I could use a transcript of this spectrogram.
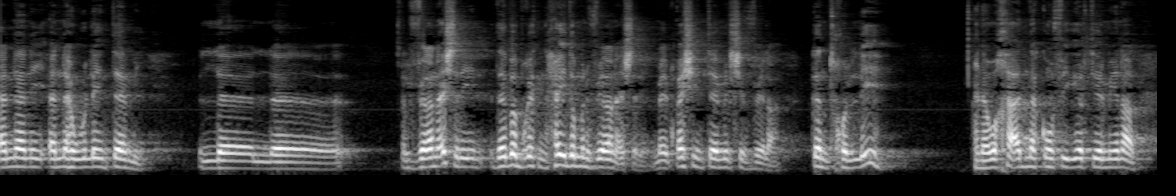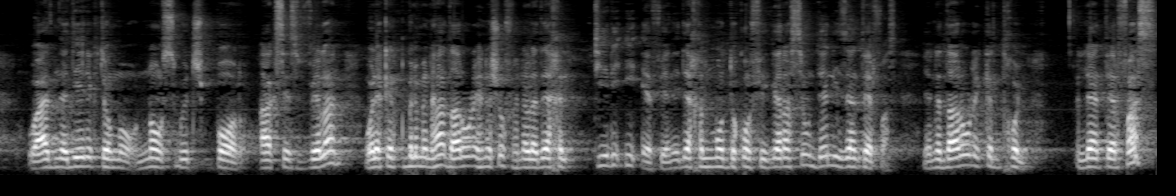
انني انه ولا ينتمي ال VLAN 20 دابا بغيت نحيدو من VLAN 20 ما يبقاش ينتمي لشي VLAN كندخل ليه؟ أنا واخا عندنا configure terminal وعندنا directement no switchport access VLAN ولكن قبل منها ضروري هنا شوف هنا داخل tiret IF يعني داخل mode de configuration ديال les interfaces يعني ضروري كتدخل ال interface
